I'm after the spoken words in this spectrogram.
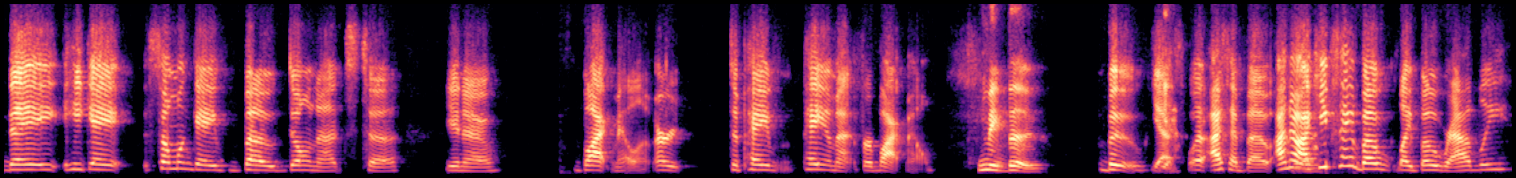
they he gave someone gave Bo donuts to, you know, blackmail him or to pay pay him at for blackmail. You mean boo? Boo. Yeah. Yes. Well, I said Bo. I know. I keep saying Bo like Bo Radley,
